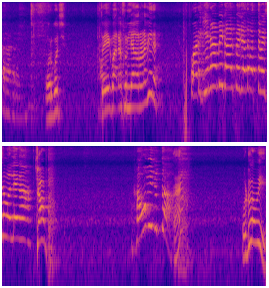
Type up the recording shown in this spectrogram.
करा करेंगे। और कुछ? तो एक बार सुन लिया करो ना फिर। पड़ गई ना अभी गाल पे ज़्यादा बदतमीज से बोलेगा। चुप! उठाओ भी जूता? हैं? उठो अभी?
